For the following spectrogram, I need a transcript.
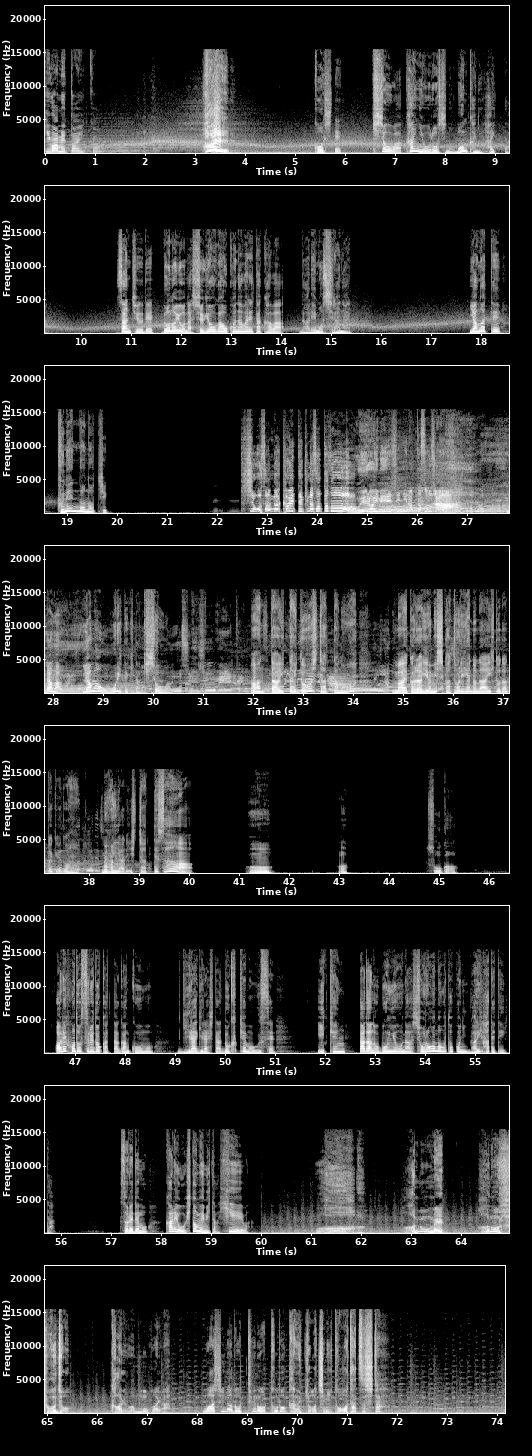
極めたいか？はい！こうして紀章は寛陽老子の門下に入った。山中でどのような修行が行われたかは誰も知らない。やがて9年の後気象さんが帰ってきなさったぞ。お偉い名人になったそうじゃ。だが山を降りてきた紀章はあんた一体どうしちゃったの？前から弓しか取り柄のない人だったけどぼんやりしちゃってさ。おあ？そうか？あれほど鋭かった眼光もギラギラした毒気も失せ一見ただの凡庸な初老の男になり果てていた。それでも彼を一目見た比叡はおおあの目あの表情彼はもはやわしなど手の届かぬ境地に到達した。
